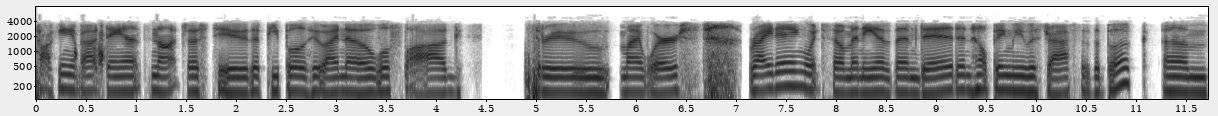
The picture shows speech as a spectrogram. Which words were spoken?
talking about dance, not just to the people who I know will slog through my worst writing, which so many of them did in helping me with drafts of the book. Um,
